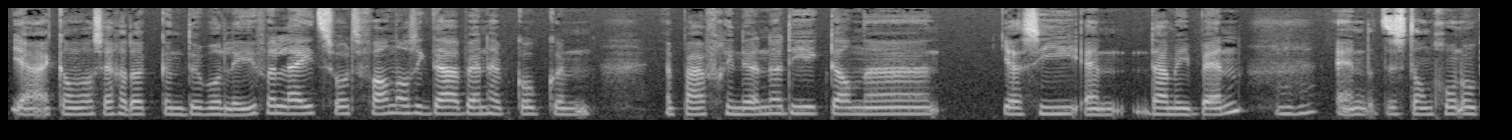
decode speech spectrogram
ja, ik kan wel zeggen dat ik een dubbel leven leid, soort van. Als ik daar ben, heb ik ook een, een paar vriendinnen die ik dan eh, ja, zie en daarmee ben. Mhm. En dat is dan gewoon ook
